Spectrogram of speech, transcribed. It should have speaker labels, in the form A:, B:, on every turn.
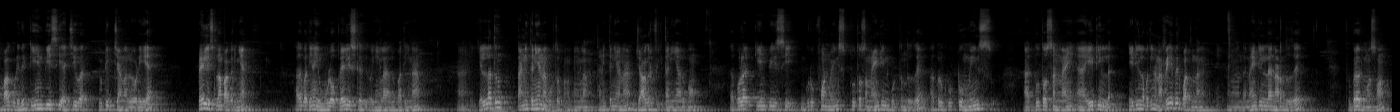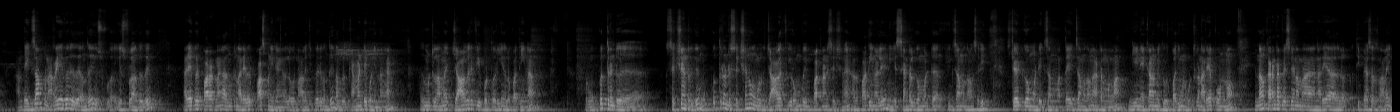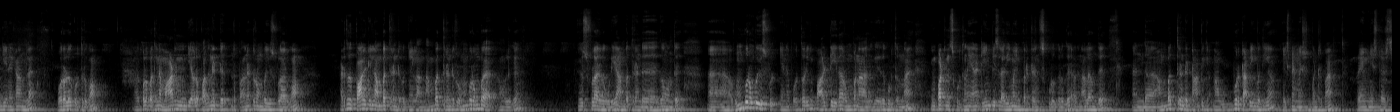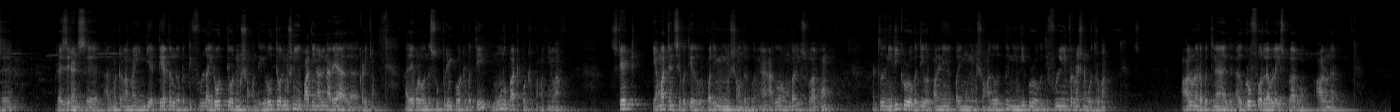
A: நம்ம பார்க்கக்கூடியது TNPSC achiever YouTube சேனலுடைய ப்ளேலிஸ்ட் தான் பார்க்குறீங்க. அது பார்த்திங்கன்னா இவ்வளோ ப்ளேலிஸ்ட் இருக்குது ஓகேங்களா? அதில் பார்த்தீங்கன்னா எல்லாத்துக்கும் தனித்தனியாக நான் கொடுத்துருப்பேன் ஓகேங்களா? தனித்தனியான ஜாகிரஃபிக்கு தனியாக இருக்கும். அதுபோல் TNPSC group one mains two thousand nineteen கொடுத்துருந்தது. அதுபோல் group two mains two thousand nine எயிட்டீனில் எயிட்டீனில் பார்த்திங்கன்னா நிறைய பேர் பார்த்துருந்தாங்க. அந்த நைன்டீனில் நடந்தது. பிப்ரவரி மாதம் அந்த எக்ஸாமுக்கு நிறைய பேர் இதை வந்து யூஸ்ஃபுல் யூஸ்ஃபுல்லாக இருந்தது. நிறைய பேர் பாராட்டினாங்க. அது மட்டும் நிறைய பேர் பாஸ் பண்ணியிருக்காங்க அதில் ஒரு நாலஞ்சு பேர் வந்து நம்மளுக்கு கமெண்ட்டே பண்ணியிருந்தாங்க. அது மட்டும் இல்லாமல் ஜாகிரஃபியை பொறுத்த வரைக்கும் இதில் பார்த்தீங்கன்னா ஒரு முப்பத்தி ரெண்டு செக்ஷன் இருக்குது முப்பத்தி ரெண்டு செக்ஷனும் உங்களுக்கு ஜாகிரஃபி ரொம்ப இம்பார்ட்டண்டான செக்ஷனு அதை பார்த்தீங்கனாலே நீங்கள் சென்ட்ரல் கவர்மெண்ட் எக்ஸாம் இருந்தாலும் சரி ஸ்டேட் கவர்மெண்ட் எக்ஸாம் மற்ற எக்ஸாம் இருந்தாலும் அட்டன் பண்ணலாம். இந்தியன் எக்கானமிக்கு ஒரு பதிமூணு கொடுத்துருக்கோம். நிறைய போடணும். இருந்தாலும் கரண்ட் அஃபேர்ஸ்லேயே நம்ம நிறையா அதில் பற்றி பேசுகிறதுனால இந்தியன் எக்கானமியில் ஓரளவு கொடுத்துருக்கோம். அதுபோல் பார்த்திங்கன்னா மாடர்ன் இந்தியாவில் பதினெட்டு. இந்த பதினெட்டு ரொம்ப யூஸ்ஃபுல்லாக இருக்கும். அடுத்தது பாலிட்டியில் ஐம்பத்தி ரெண்டு ஓகேங்களா அந்த ஐம்பத்தி ரெண்டு ரொம்ப ரொம்ப உங்களுக்கு யூஸ்ஃபுல்லாக இருக்கக்கூடிய ஐம்பத்தி ரெண்டு இதுவும் வந்து ரொம்ப ரொம்ப யூஸ்ஃபுல் என்னை பொறுத்த வரைக்கும் பாலிட்டி தான் ரொம்ப நான் அதுக்கு இது கொடுத்துருந்தேன். இம்பார்ட்டன்ஸ் கொடுத்துருந்தேன். ஏன்னா டிஎன்பிஎஸில் அதிகமாக இம்பார்ட்டன்ஸ் கொடுக்குறது. அதனால் வந்து இந்த ஐம்பத்தி ரெண்டு டாப்பிக்கும் நான் ஒவ்வொரு டாப்பிக்கும் பற்றியும் எக்ஸ்பிளனேஷன் பண்ணிருப்பேன். ப்ரைம் மினிஸ்டர்ஸு ரெசிடென்ட்ஸு அது மட்டும் இல்லாமல் இந்திய தேர்தல்களை பற்றி ஃபுல்லாக இருபத்தி ஒரு நிமிஷம். அந்த இருபத்தி ஒரு நிமிஷம் நீங்கள் பார்த்தீங்கனாலே நிறையா அதில் கிடைக்கும். அதே போல் வந்து சுப்ரீம் கோர்ட்டை பற்றி மூணு பாட்டு போட்டிருப்பேன் ஓகேங்களா? ஸ்டேட் எமர்ஜென்சி பற்றி அது ஒரு பதிமூணு நிமிஷம் வந்திருக்கு பாருங்க. அதுவும் ரொம்ப யூஸ்ஃபுல்லாக இருக்கும். அடுத்தது நிதிக்குழுவை பற்றி ஒரு பன்னெண்டு பதிமூணு நிமிஷம். அது வந்து நிதிக்குழுவை பற்றி ஃபுல் இன்ஃபர்மேஷன் கொடுத்துருப்பேன். ஆளுநரை பற்றின இது அது குரூப் ஃபோர் லெவலில் யூஸ்ஃபுல்லாக இருக்கும் ஆளுநர்.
